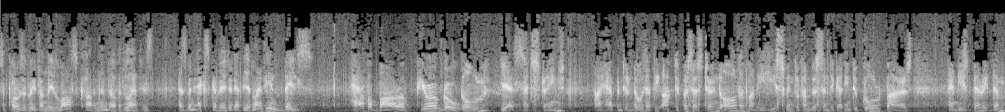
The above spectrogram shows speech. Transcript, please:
supposedly from the lost continent of Atlantis, has been excavated at the Atlantean base. Half a bar of pure gold. Gold? Yes. That's strange. I happen to know that the octopus has turned all the money he swindled from the syndicate into gold bars, and he's buried them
